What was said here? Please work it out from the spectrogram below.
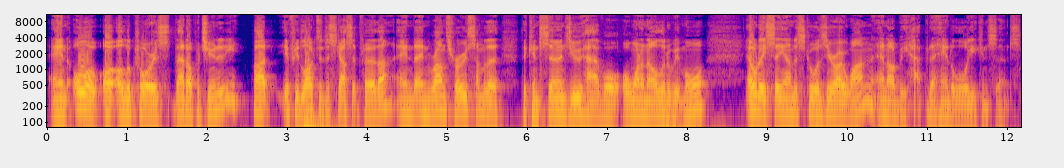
And all I, I look for is that opportunity. But if you'd like to discuss it further and, and run through some of the, the concerns you have or, or want to know a little bit more, LDC underscore zero one, and I'd be happy to handle all your concerns.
